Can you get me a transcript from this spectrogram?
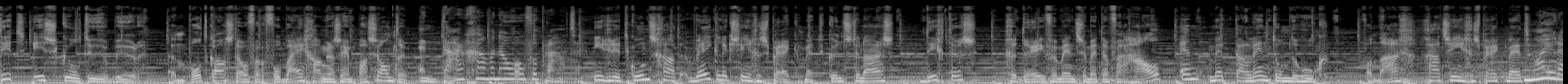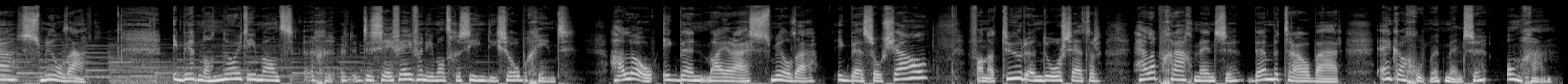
Dit is Cultuurburen, een podcast over voorbijgangers en passanten. En daar gaan we nou over praten. Ingrid Koens gaat wekelijks in gesprek met kunstenaars, dichters, gedreven mensen met een verhaal en met talent om de hoek. Vandaag gaat ze in gesprek met Mayra Smilda. Ik heb nog nooit iemand, eh, de cv van iemand gezien die zo begint. Hallo, ik ben Mayra Smilda. Ik ben sociaal, van nature een doorzetter, help graag mensen, ben betrouwbaar en kan goed met mensen omgaan.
